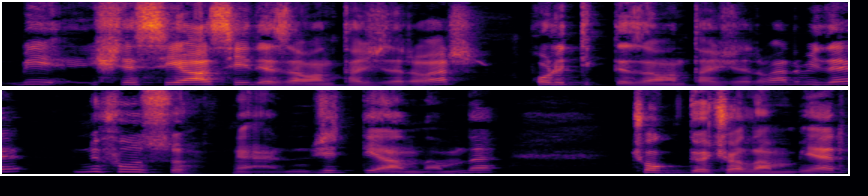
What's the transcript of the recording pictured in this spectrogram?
bir işte siyasi dezavantajları var. Politik dezavantajları var. Bir de nüfusu. Yani ciddi anlamda çok göç alan bir yer.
